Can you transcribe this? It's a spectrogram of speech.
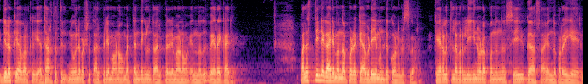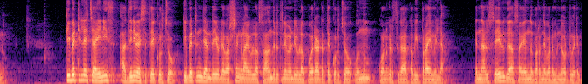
ഇതിലൊക്കെ അവർക്ക് യഥാർത്ഥത്തിൽ ന്യൂനപക്ഷ താൽപ്പര്യമാണോ മറ്റെന്തെങ്കിലും താൽപ്പര്യമാണോ എന്നത് വേറെ കാര്യം. പലസ്തീന്റെ കാര്യം വന്നപ്പോഴൊക്കെ അവിടെയുമുണ്ട് കോൺഗ്രസ്സുകാർ. കേരളത്തിൽ അവർ ലീഗിനോടൊപ്പം നിന്ന് സേവ് ഗാസ എന്ന് പറയുകയായിരുന്നു. ടിബറ്റിലെ ചൈനീസ് അധിനിവേശത്തെക്കുറിച്ചോ ടിബറ്റൻ ജനതയുടെ വർഷങ്ങളായുള്ള സ്വാതന്ത്ര്യത്തിന് വേണ്ടിയുള്ള പോരാട്ടത്തെക്കുറിച്ചോ ഒന്നും കോൺഗ്രസ്സുകാർക്ക് അഭിപ്രായമില്ല. എന്നാൽ സേവ് ഗാസ എന്ന് പറഞ്ഞവർ മുന്നോട്ട് വരും.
